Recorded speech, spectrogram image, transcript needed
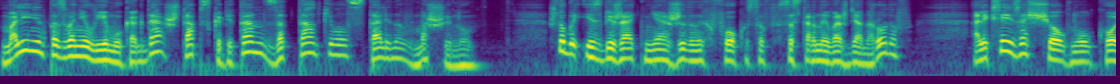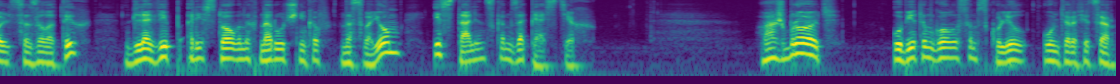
Малинин позвонил ему, когда штабс-капитан заталкивал Сталина в машину. Чтобы избежать неожиданных фокусов со стороны вождя народов, Алексей защелкнул кольца золотых для вип-арестованных наручников на своем и сталинском запястьях. "Ваш бродь", убитым голосом скулил унтер-офицер.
